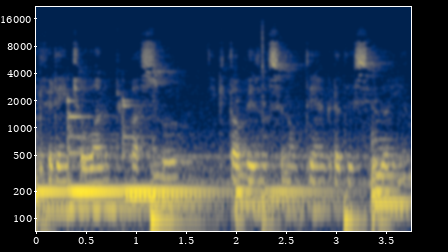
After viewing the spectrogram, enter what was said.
referente ao ano que passou e que talvez você não tenha agradecido ainda.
